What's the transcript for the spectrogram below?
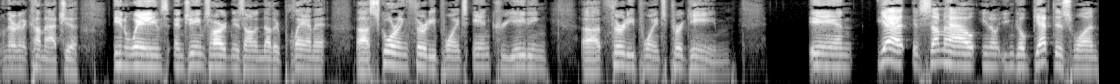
and they're going to come at you in waves. And James Harden is on another planet, uh, scoring 30 points and creating uh, 30 points per game. And yet, if somehow you know you can go get this one,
